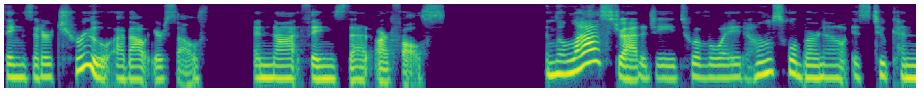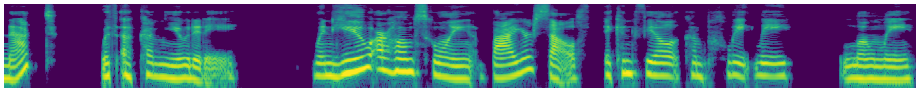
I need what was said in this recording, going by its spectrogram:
things that are true about yourself and not things that are false. And the last strategy to avoid homeschool burnout is to connect with a community. When you are homeschooling by yourself, it can feel completely lonely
